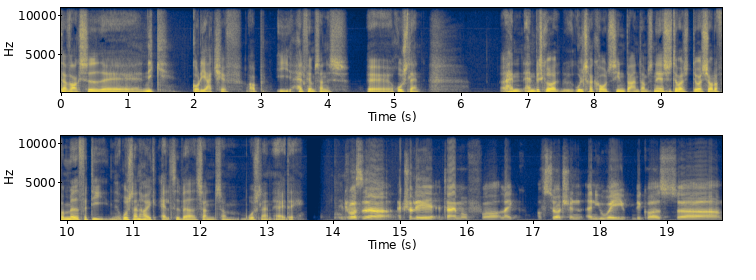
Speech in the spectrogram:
der voksede uh, Nik Goryachev op i 90'ernes øh, Rusland. Han, han beskriver ultrakort sin barndom. Sådan, jeg synes, det var, det var sjovt at få med, fordi Rusland har ikke altid været sådan, som Rusland er i dag. it was uh, actually a time of uh, like of searching a new way because uh,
